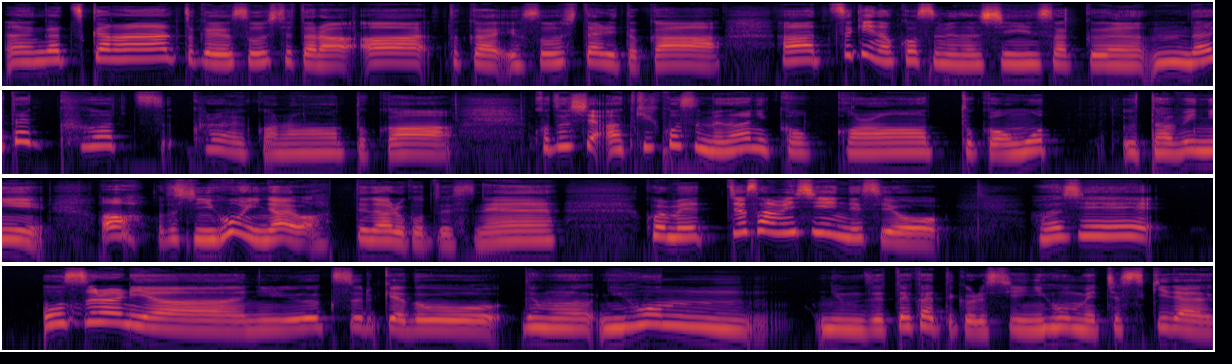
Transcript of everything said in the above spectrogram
何月かなとか予想してたらあーとか予想したりとかあ次のコスメの新作うん大体9月くらいかなとか今年秋コスメ何買おうかなとか思うたびにあ私日本にいないわってなることですね。これめっちゃ寂しいんですよ。私オーストラリアに留学するけどでも日本にも絶対帰ってくるし日本めっちゃ好きだ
